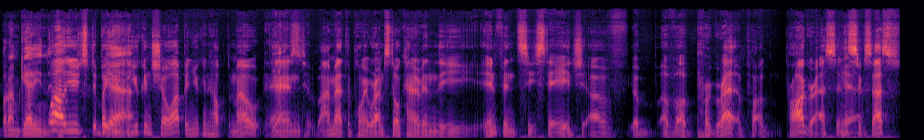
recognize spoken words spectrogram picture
but I'm getting there. Well, you st- but Yeah. you, you can show up and you can help them out. Yes. And I'm at the point where I'm still kind of in the infancy stage of of, of progress progress and Yeah. success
